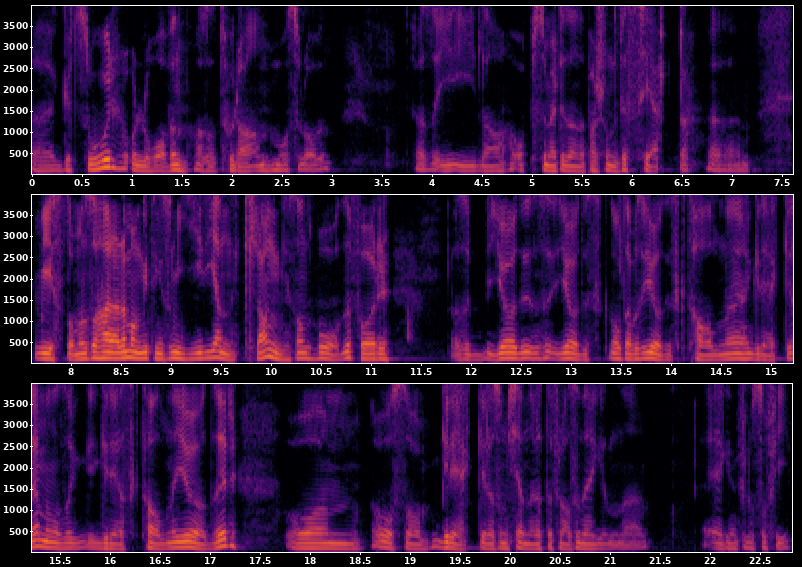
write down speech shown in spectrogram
eh, Guds ord og loven, altså Toran, Moseloven. Altså i, i da, oppsummert i denne personifiserte uh, visdommen. Så her er det mange ting som gir gjenklang, sant? både for altså jødisk, jødisk, jødisktalende grekere, men altså gresktalende jøder, og, og, også grekere som kjenner dette fra sin egen, uh, egen filosofi.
